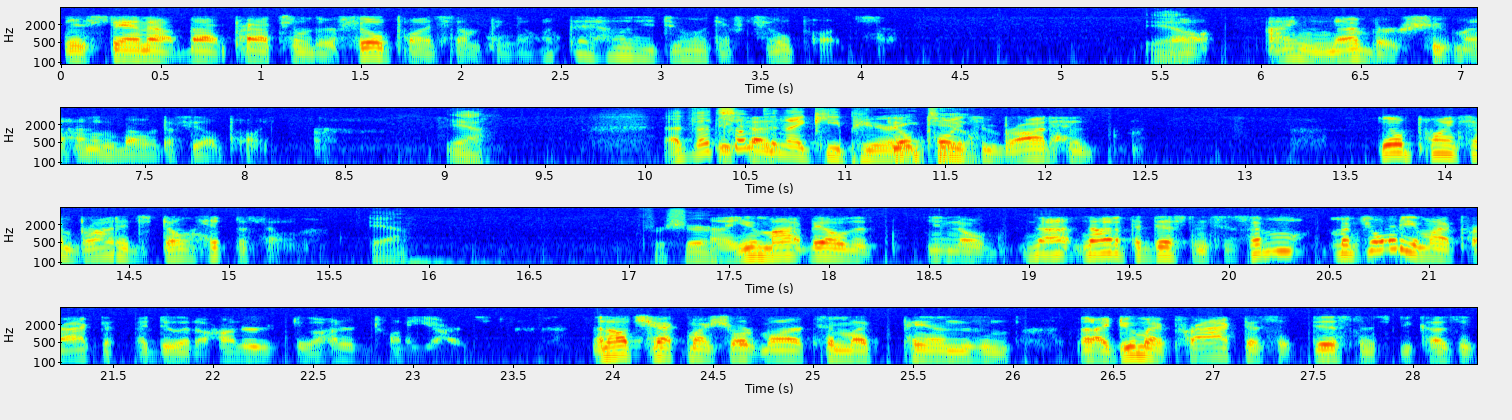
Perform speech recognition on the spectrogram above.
they're stand out back practicing with their field points. And I'm thinking, what the hell are they doing with their field points? Yeah. I never shoot my hunting bow with a field point. Yeah. That, that's Because something I keep hearing Field too. points and broadhead. Field points and broadheads don't hit the same. Yeah. For sure. Uh, you might be able to, you know, not not at the distances. The majority of my practice, I do at 100 to 120 yards, and I'll check my short marks and my pins, and but I do my practice at distance because it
